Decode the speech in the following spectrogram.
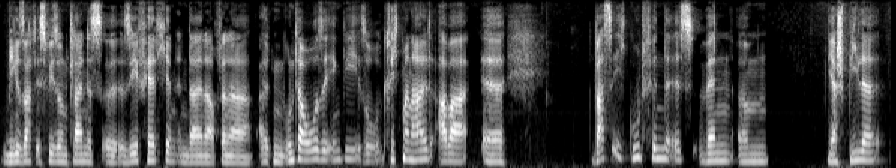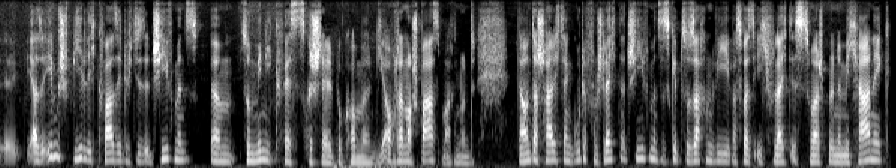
wie gesagt, ist wie so ein kleines äh, Seepferdchen in deiner, auf deiner alten Unterhose irgendwie, so kriegt man halt, aber äh, was ich gut finde, ist, wenn ähm, ja Spiele, äh, also im Spiel ich quasi durch diese Achievements ähm, so Mini-Quests gestellt bekomme, die auch dann noch Spaß machen. Und da unterscheide ich dann gute von schlechten Achievements. Es gibt so Sachen wie, was weiß ich, vielleicht ist zum Beispiel eine Mechanik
